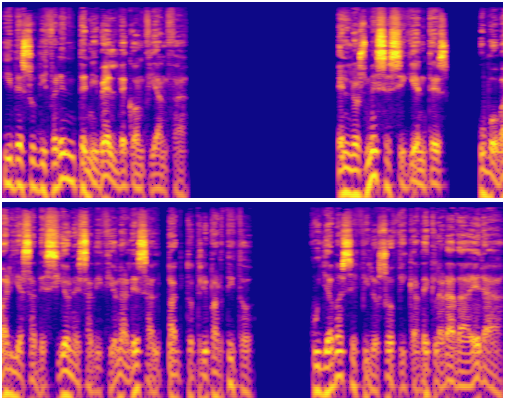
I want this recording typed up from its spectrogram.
y de su diferente nivel de confianza. En los meses siguientes hubo varias adhesiones adicionales al pacto tripartito, cuya base filosófica declarada era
